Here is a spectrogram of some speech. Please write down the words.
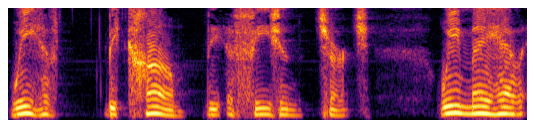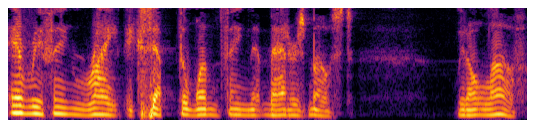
We have become the Ephesian church. We may have everything right except the one thing that matters most. We don't love.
